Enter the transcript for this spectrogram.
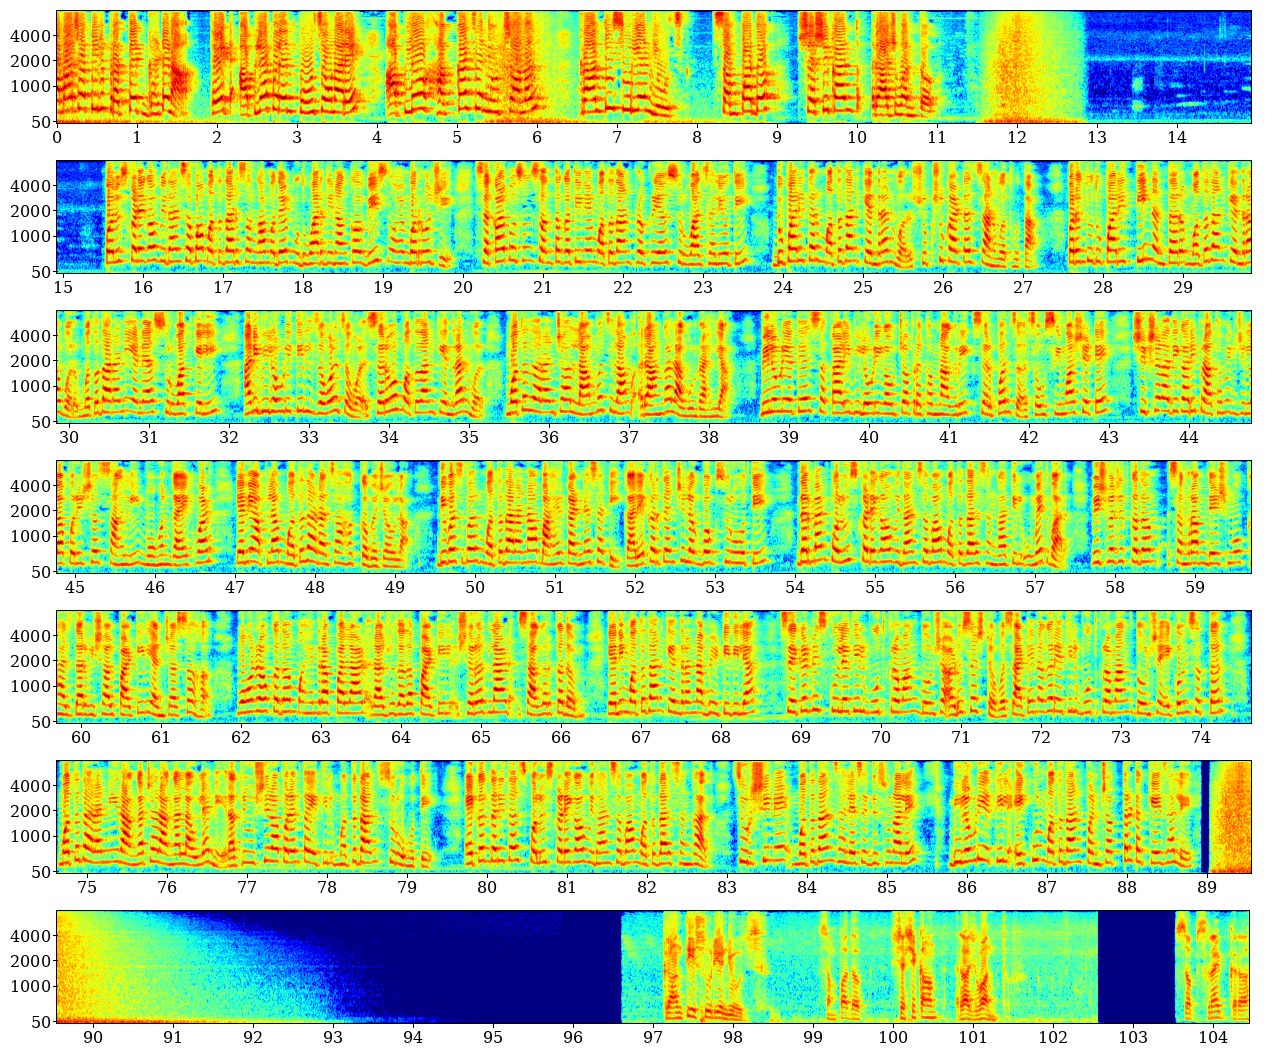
समाजातील प्रत्येक घटना थेट आपल्यापर्यंत पोहोचवणारे आपलं हक्काचं न्यूज चॅनल क्रांती सूर्य न्यूज. संपादक शशिकांत राजवंत. पलूस कडेगाव विधानसभा मतदारसंघामध्ये बुधवार दिनांक वीस नोव्हेंबर रोजी सकाळपासून संतगतीने मतदान प्रक्रिया सुरुवात झाली होती. दुपारी तर मतदान केंद्रांवर शुकशुकाटच जाणवत होता. परंतु दुपारी तीन नंतर मतदान केंद्रावर मतदारांनी येण्यास सुरुवात केली आणि भिलवडीतील जवळजवळ सर्व मतदान केंद्रांवर मतदारांच्या लांबच लांब रांगा लागून राहिल्या. भिलवडी येथे सकाळी भिलवडी गावच्या प्रथम नागरिक सरपंच सौ सीमा शेटे शिक्षणाधिकारी प्राथमिक जिल्हा परिषद सांगली मोहन गायकवाड यांनी आपला मतदानाचा हक्क बजावला. दिवसभर मतदारांना बाहेर काढण्यासाठी कार्यकर्त्यांची लगबग सुरू होती. दरम्यान पलूस कडेगाव विधानसभा मतदारसंघातील उमेदवार विश्वजित कदम संग्राम देशमुख खासदार विशाल पाटील यांच्यासह मोहनराव कदम महेंद्राप्पा लाड राजूदादा पाटील शरद लाड सागर कदम यांनी मतदान केंद्रांना भेटी दिल्या. सेकंडरी स्कूल येथील बूथ क्रमांक दोनशे अडुसष्ट व साठेनगर येथील बूथ क्रमांक दोनशे एकोणसत्तर मतदारांनी रांगाच्या रांगा लावल्याने रात्री उशिरापर्यंत येथील मतदान सुरू होते. एकंदरीतच पलूस कडेगाव विधानसभा मतदारसंघात चुरशीने मतदान झाल्याचे दिसून आले. भिलवडी येथील एकूण मतदान पंच्याहत्तर टक्के झाले. क्रांती सूर्य न्यूज. संपादक शशिकांत राजवंत. सबस्क्राईब करा.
